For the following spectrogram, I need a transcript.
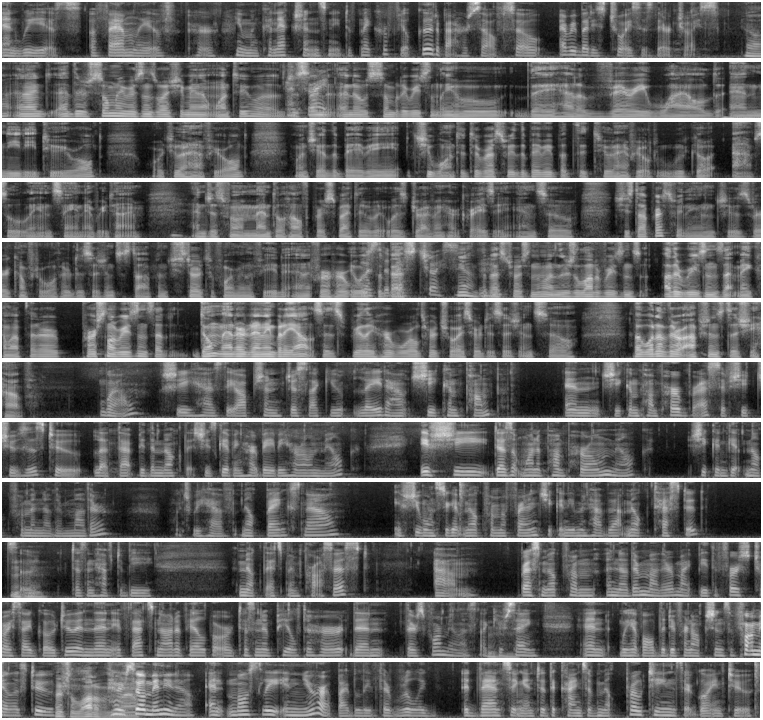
And we, as a family of her human connections, need to make her feel good about herself. So everybody's choice is their choice. Yeah, and I, I, there's so many reasons why she may not want to. Uh, That's right. I, I know somebody recently who they had a very wild and needy two-year-old or two and a half year old. When she had the baby, she wanted to breastfeed the baby, but the two and a half year old would go absolutely insane every time. Hmm. And just from a mental health perspective, it was driving her crazy. And so she stopped breastfeeding, and she was very comfortable with her decision to stop. And she started to formula feed, and for her, it was, Was the best choice. Yeah, the best mm-hmm. choice in the moment. There's a lot of reasons, other reasons that may come up that are personal reasons that don't matter to anybody else. It's really her world, her choice, her decision. So, but what other options does she have? Well, she has the option, just like you laid out, she can pump and she can pump her breast if she chooses to let that be the milk that she's giving her baby her own milk. If she doesn't want to pump her own milk, she can get milk from another mother, which we have milk banks now. If she wants to get milk from a friend, she can even have that milk tested. So it doesn't have to be milk that's been processed. Um, breast milk from another mother might be the first choice I'd go to. And then if that's not available or doesn't appeal to her, then there's formulas, like you're saying. And we have all the different options of formulas, too. There's a lot of them. There's now. so many now. And mostly in Europe, I believe they're really advancing into the kinds of milk proteins they're going to.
